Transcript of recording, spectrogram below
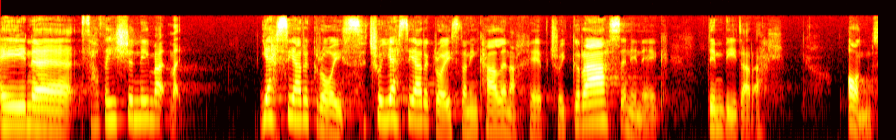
ein uh, salvation ni. Mae, mae, Iesu ar y groes, trwy Iesu ar y groes, da ni'n cael yn achub, trwy gras yn unig, dim byd arall. Ond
